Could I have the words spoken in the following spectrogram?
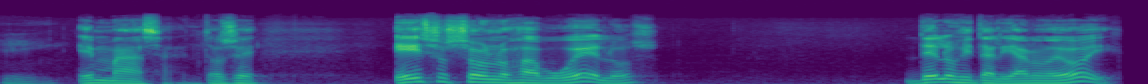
Sí. en masa. Entonces, esos son los abuelos de los italianos de hoy.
